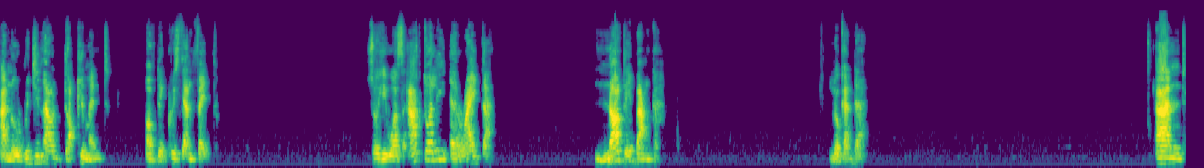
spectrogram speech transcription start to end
an original document of the Christian faith. So he was actually a writer, not a banker. Look at that. And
